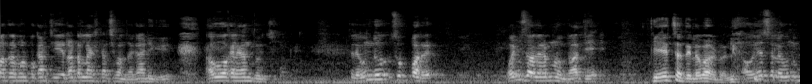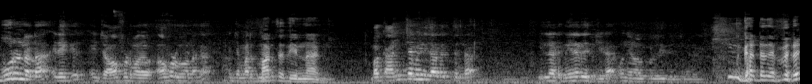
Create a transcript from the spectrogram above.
ಮಾತ್ರ ಮುಲ್ಪ ಖರ್ಚು ಎರಡು ಲಕ್ಷ ಖರ್ಚು ಬಂದ ಗಾಡಿಗೆ. ಅವು ಆಗಲೇ ಅಂತ ಒಂದು ಸೂಪರ್ ಒಂದು ಸಾವಿರದ ಎರಡು ಒಂದು ಆತೆ. ಏಚದಿಲ್ಲ ಬಾಡುವಲ್ಲಿ ಅವು ಹೆಸರು ಒಂದು ಬೂರುಂಡಲ್ಲ ಇದಕ್ಕೆ ಇಂಚ ಆಫರ್ ಆಫರ್ ಬಂದಾಗ ಇಂಚ ಮರ್ತ ಮಾಡ್ತದಿ ನಾನು ಬಕ್ಕ ಅಂಚ ಮಿನಿ ದಾಡತ್ತಿಂದ ಇಲ್ಲ ಮೀರೇ ಇದ್ದಿಡ ಒಂದು ನಾಲ್ಕು ಇದ್ದಿದ್ದು ಗಡ್ಡದ ಬೇರೆ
